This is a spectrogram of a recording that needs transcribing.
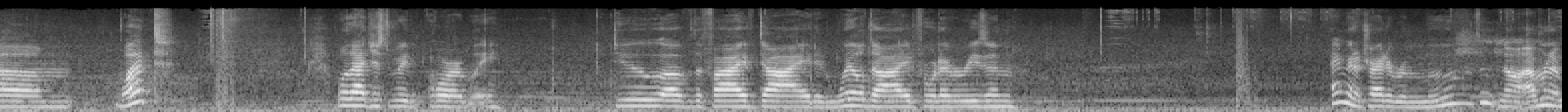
Um... What? Well, that just went horribly. Two of the five died, and Will died for whatever reason. I'm gonna try to remove them. No, I'm gonna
